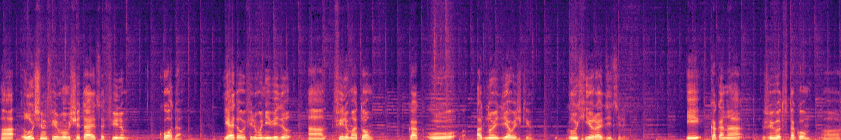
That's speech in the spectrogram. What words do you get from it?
А лучшим фильмом считается фильм Кода. Я этого фильма не видел. А фильм о том, как у одной девочки глухие родители. И как она живет в таком а,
